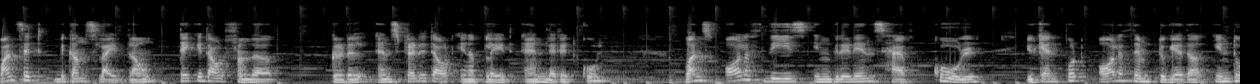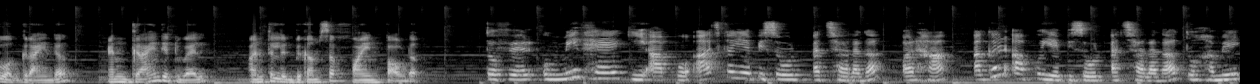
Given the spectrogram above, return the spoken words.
Once it becomes light brown, take it out from the griddle and spread it out in a plate and let it cool. Once all of these ingredients have cooled, you can put all of them together into a grinder and grind it well until it becomes a fine powder. तो फिर उम्मीद है कि आपको आज का ये एपिसोड अच्छा लगा और हाँ अगर आपको ये एपिसोड अच्छा लगा तो हमें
